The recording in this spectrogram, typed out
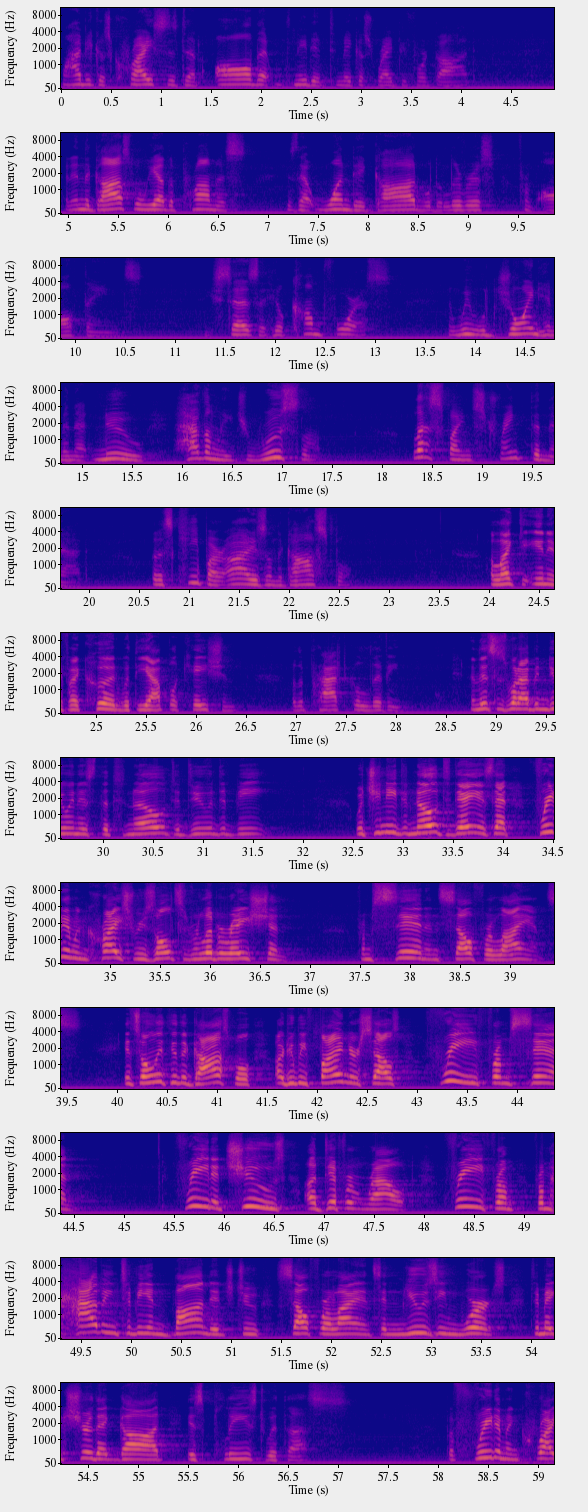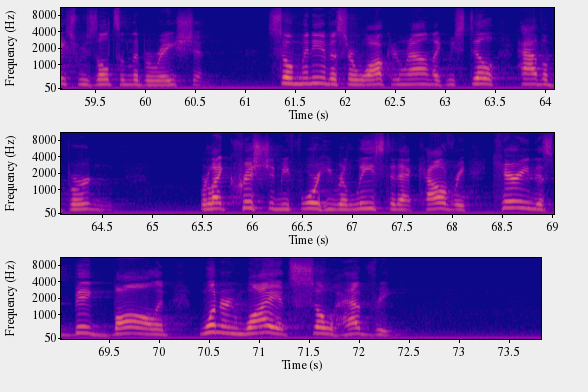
Why? Because Christ has done all that was needed to make us right before God. And in the gospel, we have the promise is that one day God will deliver us from all things. He says that He'll come for us, and we will join Him in that new heavenly Jerusalem. Let us find strength in that. Let us keep our eyes on the gospel. I'd like to end, if I could, with the application of the practical living. And this is what I've been doing is the to know, to do, and to be. What you need to know today is that freedom in Christ results in liberation from sin and self reliance. It's only through the gospel or do we find ourselves free from sin, free to choose a different route, free from, from having to be in bondage to self reliance and using works to make sure that God is pleased with us. But freedom in Christ results in liberation. So many of us are walking around like we still have a burden. We're like Christian before he released it at Calvary, carrying this big ball and wondering why it's so heavy.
